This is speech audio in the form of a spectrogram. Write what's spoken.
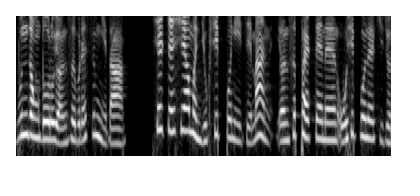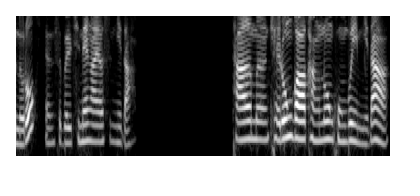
5분 정도로 연습을 했습니다. 실제 시험은 60분이지만 연습할 때는 50분을 기준으로 연습을 진행하였습니다. 다음은 개론과 강론 공부입니다.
